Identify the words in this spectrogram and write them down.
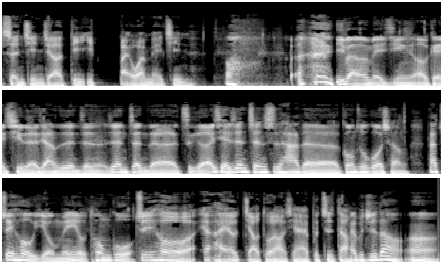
申请就要第一百万美金。哦，一百万美金，OK，取得这样子认证认证的资格，而且认证是他的工作过程，那最后有没有通过？最后要还要缴多少钱还不知道，还不知道，嗯，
